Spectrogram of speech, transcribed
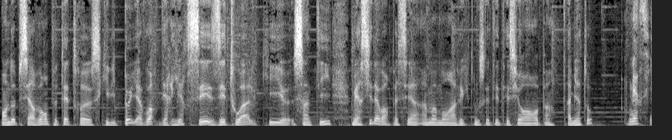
en observant peut-être ce qu'il peut y avoir derrière ces étoiles qui scintillent. Merci d'avoir passé un, un moment avec nous cet été sur Europe 1. À bientôt. Merci.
